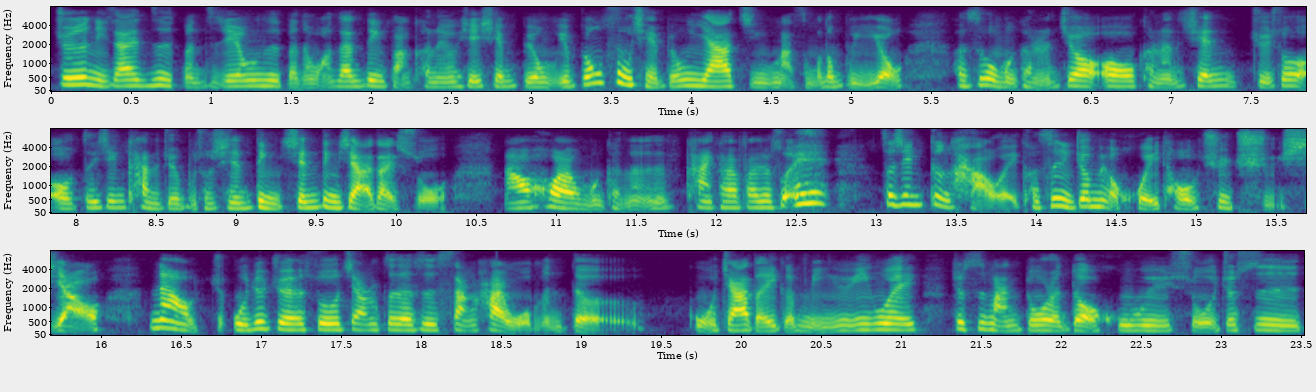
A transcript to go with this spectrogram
就是你在日本直接用日本的网站订房，可能有些先不用，也不用付钱，不用押金嘛，什么都不用。可是我们可能就哦，可能先比如说哦，这间看的觉得不错，先定先定下来再说。然后后来我们可能看一看，发现说，哎，这间更好哎，可是你就没有回头去取消。那我就觉得说，这样真的是伤害我们的国家的一个名誉，因为就是蛮多人都有呼吁说，就是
